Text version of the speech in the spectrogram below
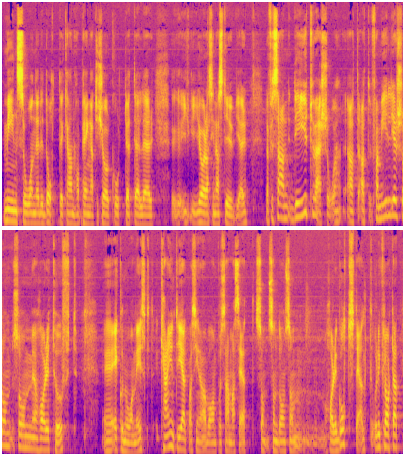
min son eller dotter kan ha pengar till körkortet eller eh, göra sina studier. Därför det är ju tyvärr så att, att familjer som, som har det tufft eh, ekonomiskt kan ju inte hjälpa sina barn på samma sätt som, som de som har det gott ställt. Och det är klart att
